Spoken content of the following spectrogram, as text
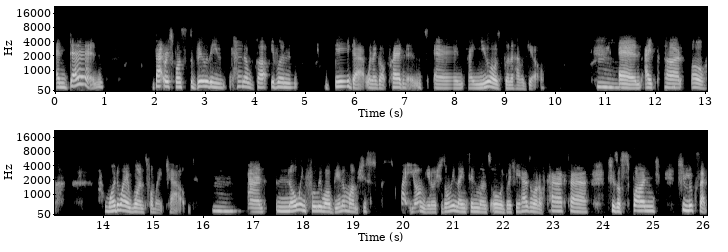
And then that responsibility kind of got even bigger when I got pregnant and I knew I was going to have a girl. Mm. And I thought, oh, what do I want for my child? Mm. And knowing fully well being a mom, she's quite young, you know, she's only 19 months old, but she has a lot of character. She's a sponge. She looks at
